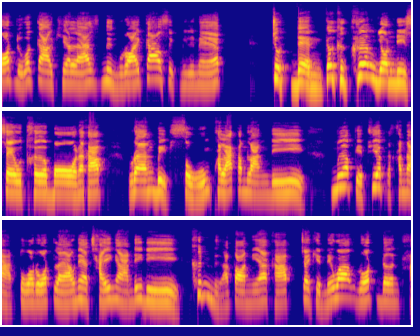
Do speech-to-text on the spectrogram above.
รถหรือว่ากาวเคลียร์แลนซ์190มิลลิเมตรจุดเด่นก็คือเครื่องยนต์ดีเซลเทอร์โบนะครับ แรงบิดสูงพละกำลังดี เมื่อเปรียบเทียบกับขนาดตัวรถแล้วเนี่ยใช้งานได้ดี ขึ้นเหนือตอนนี้ครับ จะเห็นได้ว่ารถเดินท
